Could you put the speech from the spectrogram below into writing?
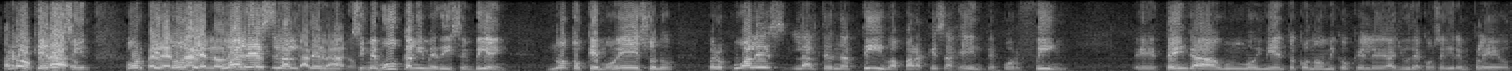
Para que quede Porque entonces, ¿cuál es la alternativa? Si me buscan y me dicen, bien, no toquemos eso, no, pero ¿cuál es la alternativa para que esa gente por fin eh, tenga un movimiento económico que le ayude a conseguir empleos?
